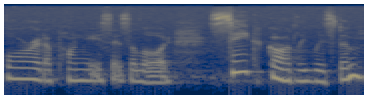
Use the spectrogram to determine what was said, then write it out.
pour it upon you, says the Lord. Seek godly wisdom.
